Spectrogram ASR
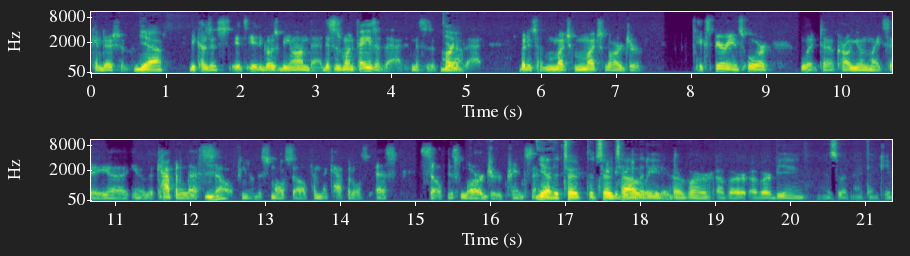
condition yeah because it's it's it goes beyond that this is one phase of that and this is a part yeah. of that but it's a much much larger experience or what uh, Carl Jung might say, uh, you know, the capital S mm-hmm. self, you know, the small self and the capital S self, this larger transcendent. Yeah, the to- the totality of our of our of our being is what I think he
